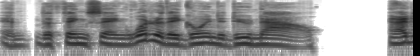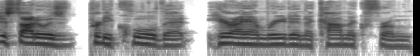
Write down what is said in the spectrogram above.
And the thing saying, What are they going to do now? And I just thought it was pretty cool that here I am reading a comic from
